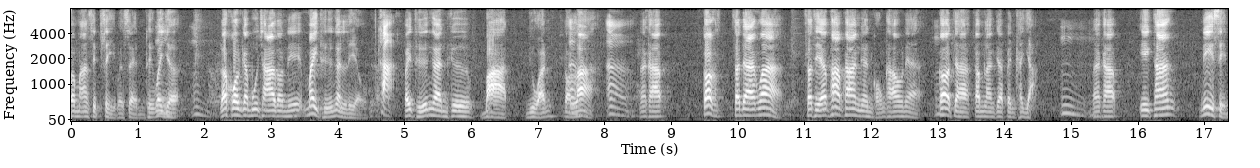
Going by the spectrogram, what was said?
ประมาณ 14%ถือว่าเยอะอืมแล้วคนกัมพูชาตอนนี้ไม่ถือเงินเรียว ค่ะไปถือเงินคือบาท หยวน ดอลลาร์ เออ นะครับ ก็แสดงว่าเสถียรภาพค่าเงินของเขาเนี่ยอืม ก็จะกำลังจะเป็นขยะอืม นะครับ อีกทั้งหนี้สิน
